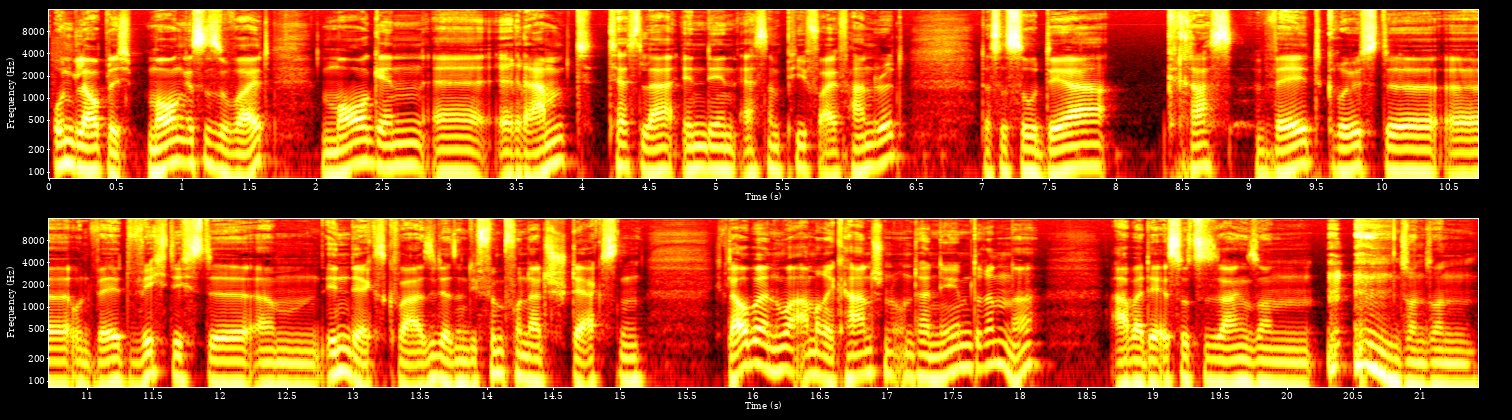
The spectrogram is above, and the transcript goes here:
unglaublich. Morgen ist es soweit. Morgen äh, rammt Tesla in den SP 500. Das ist so der krass weltgrößte äh, und weltwichtigste ähm, Index quasi. Da sind die 500 stärksten, ich glaube, nur amerikanischen Unternehmen drin, ne? Aber der ist sozusagen so ein, so ein, so ein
